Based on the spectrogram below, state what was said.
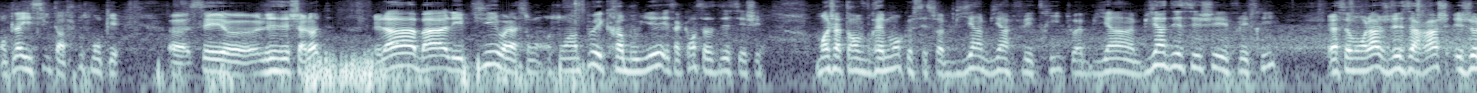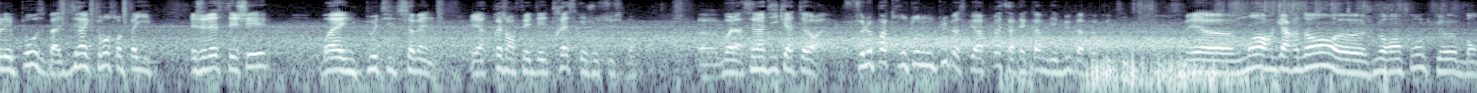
Donc là, ici, je pousse mon pied. Euh, c'est euh, les échalotes. Et là, bah, les pieds voilà, sont, un peu écrabouillés et ça commence à se dessécher. Moi, j'attends vraiment que ce soit bien, bien flétri, tu vois, bien, bien desséché et flétri. Et à ce moment-là, je les arrache et je les pose bah, directement sur le paillis. Et je laisse sécher ouais, une petite semaine. Et après, j'en fais des tresses que je suspends. Euh, voilà, c'est l'indicateur. Fais-le pas trop tôt non plus parce qu'après ça fait comme des bulbes un peu petits. Mais euh, moi en regardant, euh, je me rends compte que bon,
